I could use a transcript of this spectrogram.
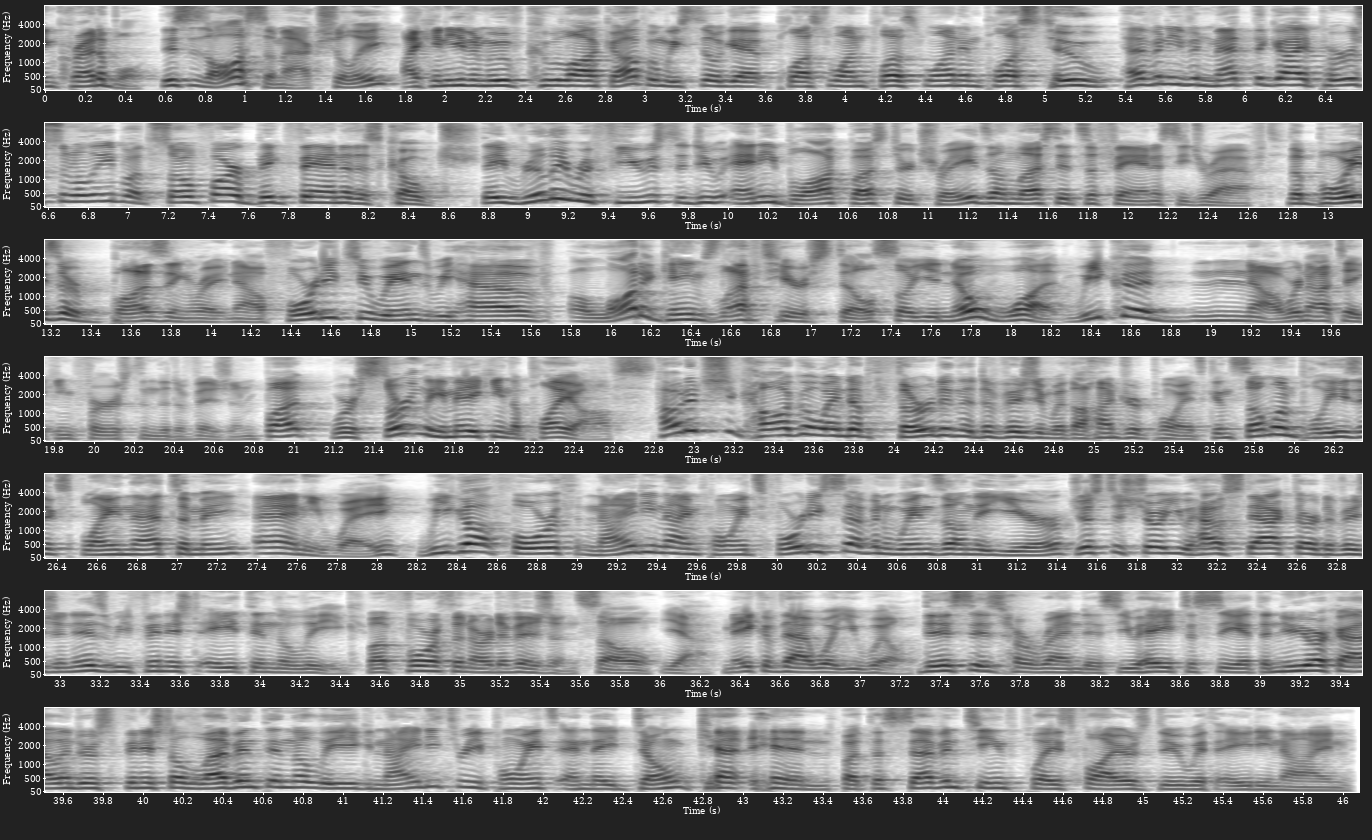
Incredible. This is awesome, actually. I can even move Kulak up and we still get plus one, plus one, and plus two. Haven't even met the guy personally, but so far, big fan of this coach. They really refuse to do any blockbuster trades unless it's a fantasy draft. The boys are buzzing right now. 42 wins. We have a lot of games left here still, so you know what? We could... No, we're not taking first in the division, but we're certainly making the playoffs. How did Chicago end up third in the division with 100 points? Can someone please explain that to me? Anyway, we got fourth, 99 points points, 47 wins on the year. Just to show you how stacked our division is, we finished 8th in the league, but 4th in our division. So yeah, make of that what you will. This is horrendous. You hate to see it. The New York Islanders finished 11th in the league, 93 points, and they don't get in, but the 17th place Flyers do with 89.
